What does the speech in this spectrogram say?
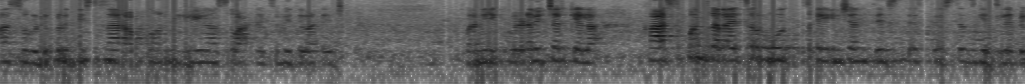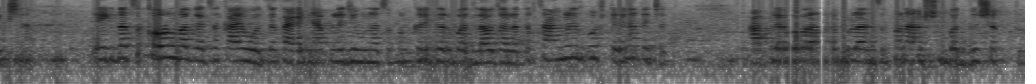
असं सगळीकडे दिसणार आपण हे असं वाटायचं भीती वाटायची. पण एक वेळा विचार केला. का असं पण करायचं रोज टेन्शन तेच तेच तेच तेच घेतल्यापेक्षा. एकदाच करून बघायचं काय होतं काय नाही. आपल्या जीवनाचा पण काही जर बदलाव झाला तर चांगलीच गोष्ट आहे ना त्याच्यात. आपल्याबरोबर आपल्या मुलांचं पण आयुष्य बदलू शकतं.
